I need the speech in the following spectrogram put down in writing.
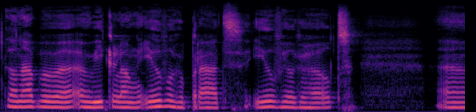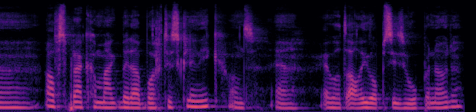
Dan hebben we een week lang heel veel gepraat, heel veel gehuild. afspraak gemaakt bij de abortuskliniek, want ja, hij wil al je opties open houden.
